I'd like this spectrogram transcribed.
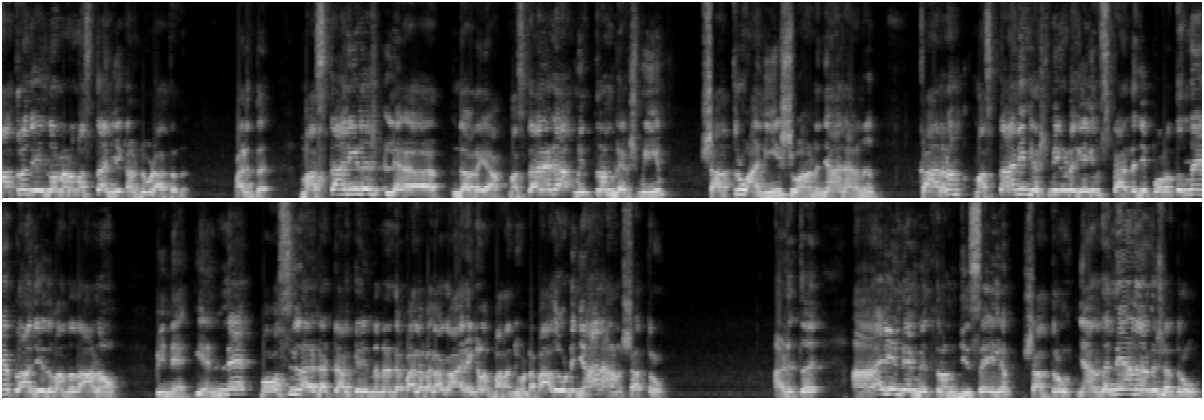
മാത്രം ചെയ്യുന്നതുകൊണ്ടാണ് മസ്താനിയെ കണ്ടുവിടാത്തത്. അടുത്ത് മസ്താനിയുടെ എന്താ പറയുക മസ്താനിയുടെ മിത്രം ലക്ഷ്മിയും ശത്രു അനീഷുമാണ് ഞാനാണ്. കാരണം മസ്താനിയും ലക്ഷ്മിയും കൂടെ ഗെയിം സ്ട്രാറ്റജി പുറത്തുനിന്നേ പ്ലാൻ ചെയ്ത് വന്നതാണോ? പിന്നെ എന്നെ പേഴ്സണലായിട്ട് അറ്റാക്ക് ചെയ്യുന്നുണ്ട് എന്റെ പല പല കാര്യങ്ങളും പറഞ്ഞുകൊണ്ട്. അപ്പം അതുകൊണ്ട് ഞാനാണ് ശത്രു. അടുത്ത് ആര്യന്റെ മിത്രം ജിസയിലും ശത്രു. ഞാൻ തന്നെയാണ് എന്റെ ശത്രു.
